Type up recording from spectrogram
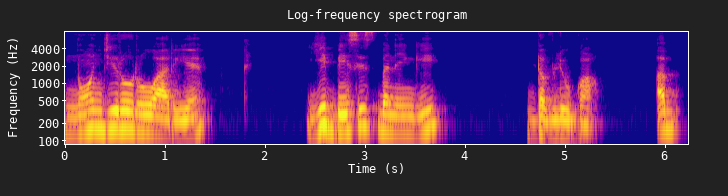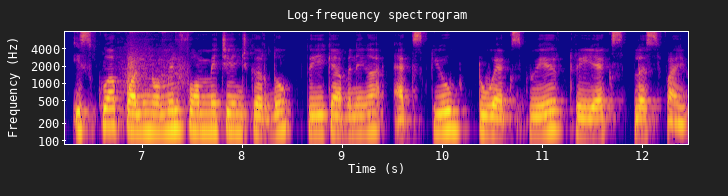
नॉन ज़ीरो रो आ रही है ये बेसिस बनेंगी डब्ल्यू का। अब इसको आप पॉलिनोमियल फॉर्म में चेंज कर दो तो ये क्या बनेगा? X cube two x square three x plus five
